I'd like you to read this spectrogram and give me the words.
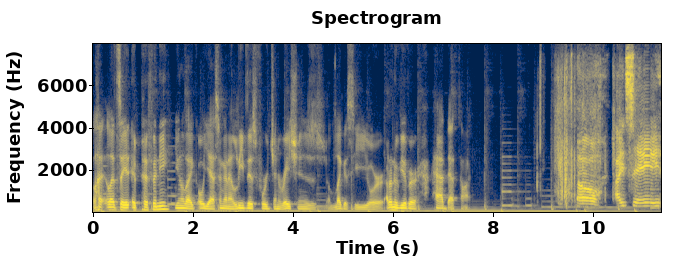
let's say epiphany you know like oh yes i'm gonna leave this for generations a legacy or i don't know if you ever had that thought Oh, I'd say,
